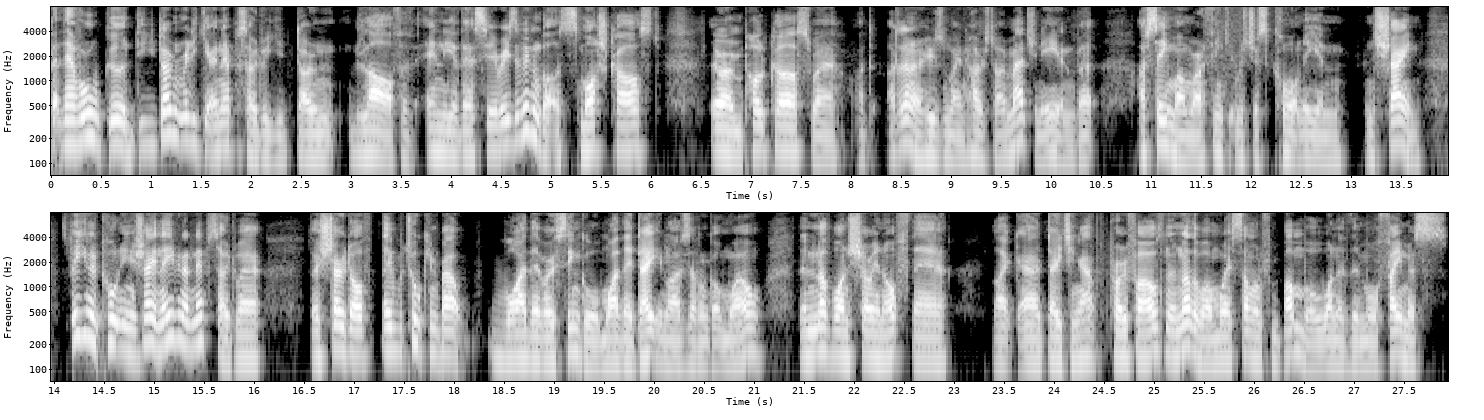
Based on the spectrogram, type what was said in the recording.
But they're all good. You don't really get an episode where you don't laugh of any of their series. They've even got a Smosh cast, their own podcast where I d- I don't know who's the main host. I imagine Ian, but I've seen one where I think it was just Courtney and, and Shane. Speaking of Courtney and Shane, they even had an episode where they showed off, they were talking about why they're both single and why their dating lives haven't gone well. Then another one showing off their like uh, dating app profiles, and another one where someone from Bumble, one of the more famous,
